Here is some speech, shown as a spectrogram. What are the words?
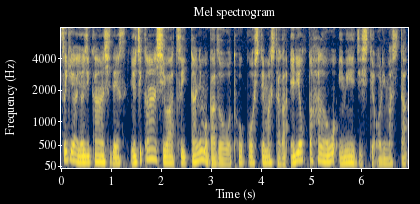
次は4時間足です。4時間足はツイッターにも画像を投稿してましたが、エリオット波動をイメージしておりました。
